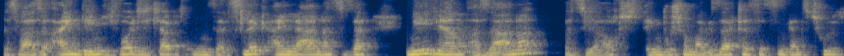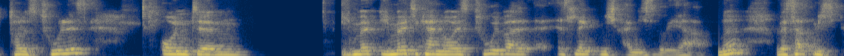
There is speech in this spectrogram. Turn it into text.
Das war so ein Ding. Ich wollte dich, glaube ich, in unser Slack einladen. Hast du gesagt, nee, wir haben Asana, was du ja auch irgendwo schon mal gesagt hast, dass es ein ganz tolles Tool ist. Und ähm, ich möchte, ich möchte kein neues Tool, weil es lenkt mich eigentlich so eher ab. Ne? Und das hat mich,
